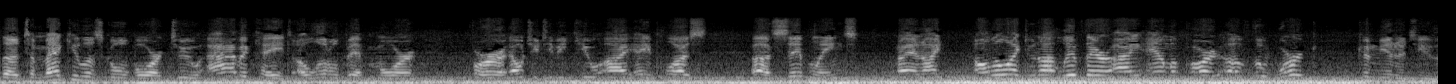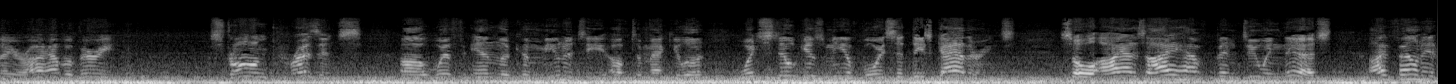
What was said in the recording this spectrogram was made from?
the Temecula School Board to advocate a little bit more for LGBTQIA plus uh, siblings. And I, although I do not live there, I am a part of the work community there. I have a very strong presence uh, within the community of Temecula, which still gives me a voice at these gatherings. So I, as I have been doing this, I found it,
